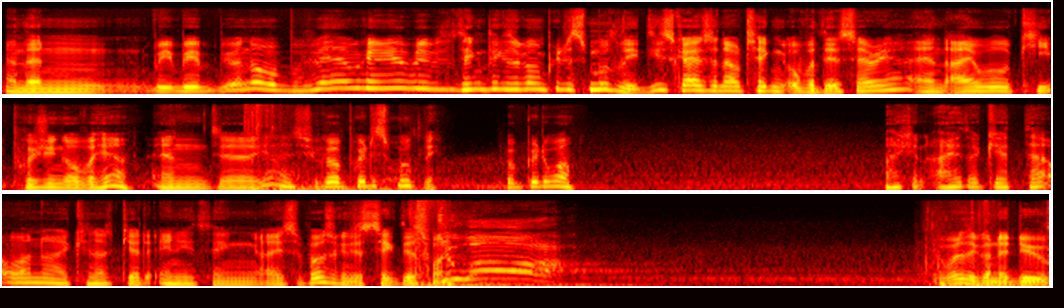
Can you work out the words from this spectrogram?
And then we, we you know, okay, we think things are going pretty smoothly. These guys are now taking over this area, and I will keep pushing over here. And uh, yeah, it should go pretty smoothly. Go pretty well. I can either get that one, or I cannot get anything. I suppose I can just take this one. What are they gonna do?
